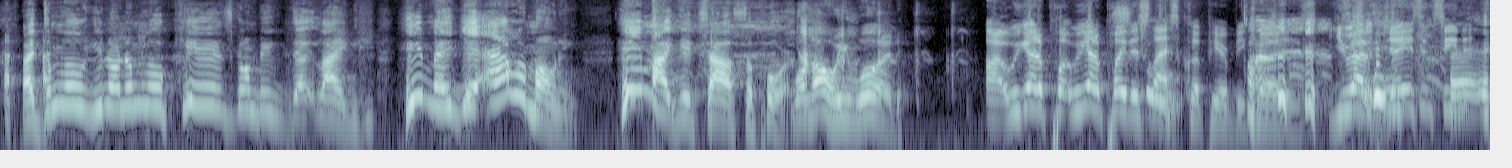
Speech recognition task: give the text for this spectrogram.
like them little, you know, them little kids gonna be like he may get alimony. He might get child support. well, no, he would. All right, we gotta play. We gotta play this last clip here because you haven't. Jay hasn't seen it.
